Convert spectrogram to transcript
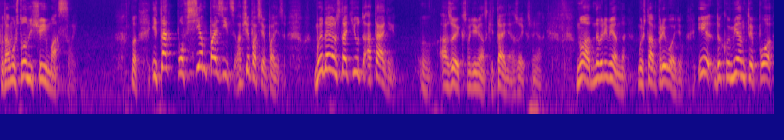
Потому что он еще и массовый. И так по всем позициям, вообще по всем позициям. Мы даем статью о Тане, о Зое Космодемьянской, Таня о Зое Космодемьянской. Но одновременно мы же там приводим. И документы по,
